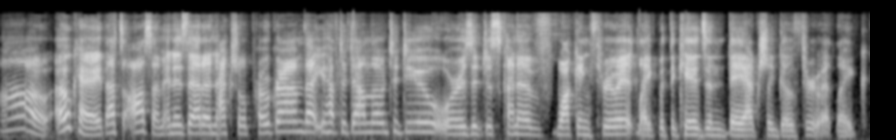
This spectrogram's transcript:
Oh, okay. That's awesome. And is that an actual program that you have to download to do, or is it just kind of walking through it like with the kids and they actually go through it like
